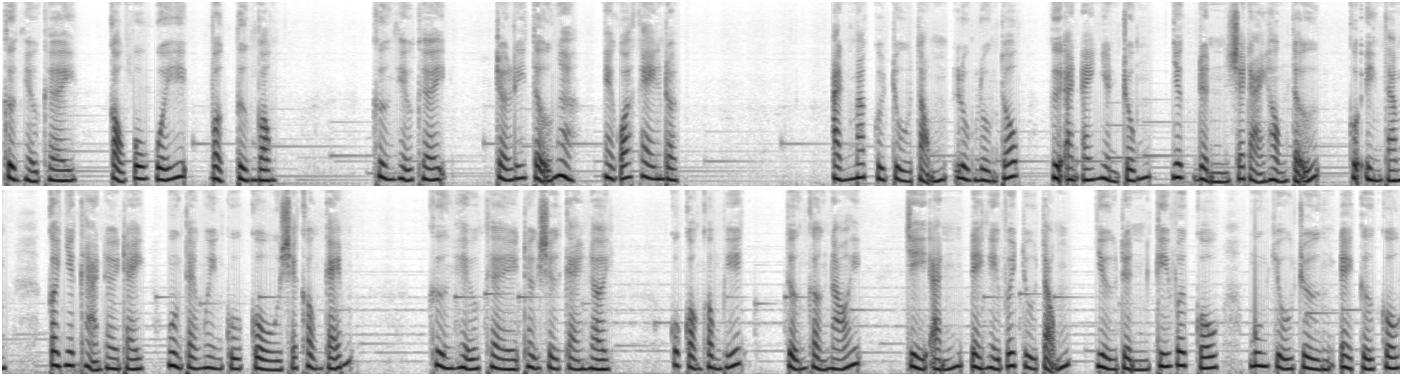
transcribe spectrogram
Khương Hiệu Khê Cậu phú quý vật tương vong. Khương Hiệu Khê Trợ lý tưởng à Nghe quá khen rồi. Ánh mắt của chu tổng luôn luôn tốt Người anh ấy nhìn trúng Nhất định sẽ đại hồng tử. Cô yên tâm coi nhất hạ nơi đây Nguồn tài nguyên của cụ sẽ không kém. Khương Hiệu Khệ thật sự cạn lời Cô còn không biết Tưởng cần nói Chị ảnh đề nghị với chủ tổng Dự định ký với cô Muốn chủ trường đề cử cô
